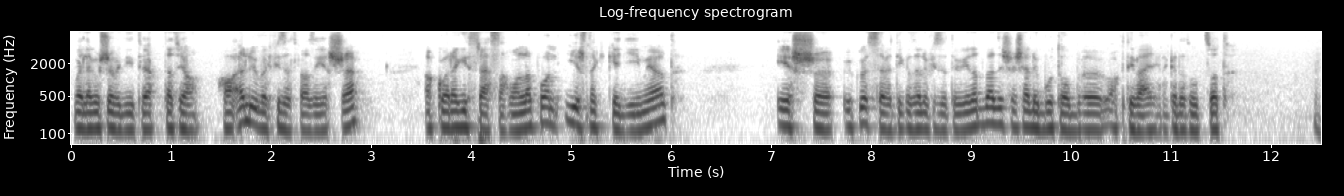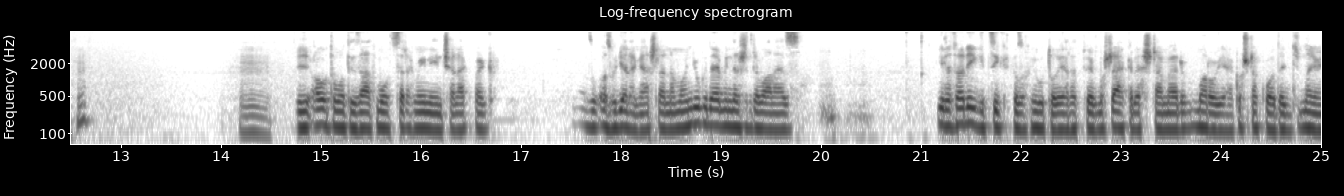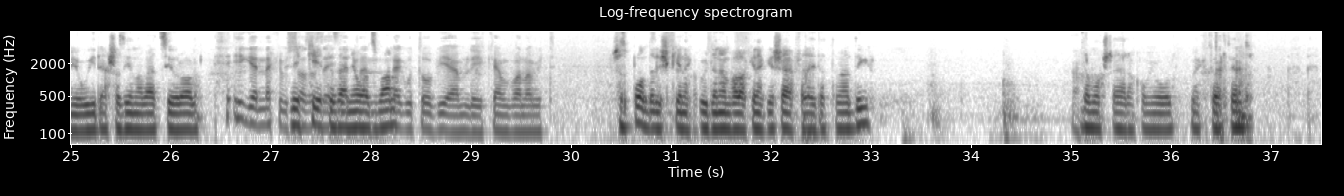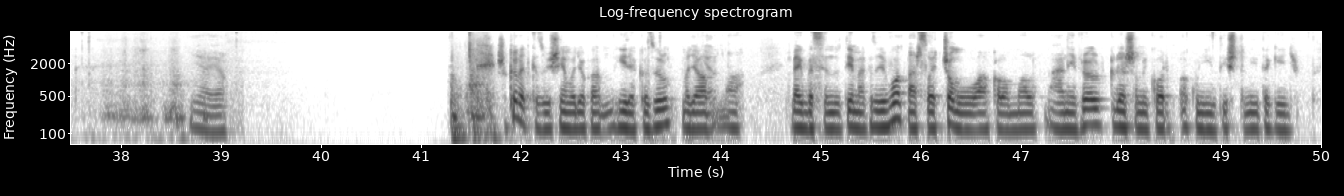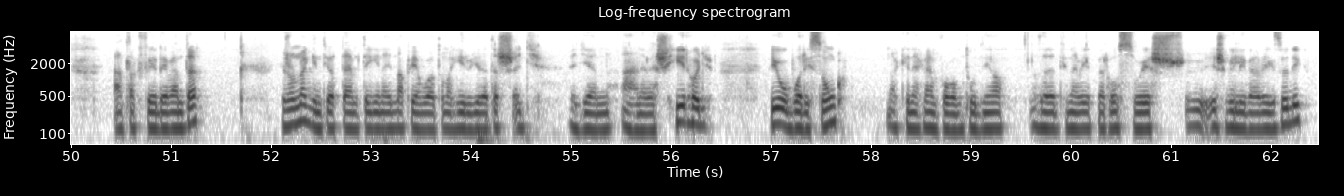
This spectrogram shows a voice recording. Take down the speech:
vagy legalábbis rövidítve. Tehát, ha, ha elő vagy fizetve az ésre, akkor regisztrálsz a honlapon, írsz nekik egy e-mailt, és ők összevetik az előfizető adatbázis, és előbb-utóbb aktiválják neked a tudszot. Uh -huh. hmm. Automatizált módszerek még nincsenek, meg az, az úgy elegáns lenne mondjuk, de mindesetre van ez. Illetve a régi cikkek azok utolérhetőek, most elkerestem, mert Maró Jákosnak volt egy nagyon jó írás az innovációról. Igen, nekem is Még az 2008-ban. az legutóbbi emlékem van, amit... És azt pont el is kéne küldenem valakinek, és elfelejtettem eddig. De most elrakom jól, megtörtént. ja, ja. És a következő is én vagyok a hírek közül, vagy a, a megbeszélő témák közül. Volt már szó egy csomó alkalommal álnévről, különösen amikor akunyint istenítek így átlag fél évente. És most megint jött MTG-n, egy napján voltam a hírügyeletes egy, egy ilyen álneves hír, hogy jó Borisunk, akinek nem fogom tudni az eredeti nevét, mert hosszú és, és Willivel végződik.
